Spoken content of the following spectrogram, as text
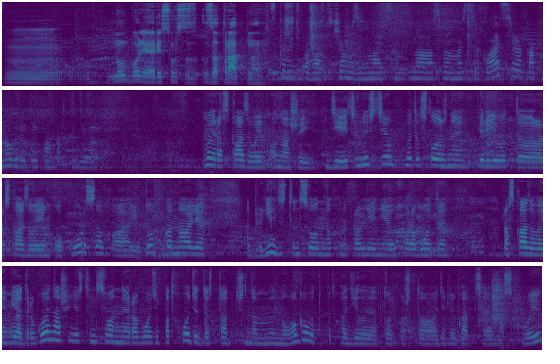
ну, более ресурсозатратно. Скажите, пожалуйста, чем вы занимаетесь на на своем мастер-классе? Как много людей к вам подходило? Мы рассказываем о нашей деятельности в этот сложный период, э, рассказываем о курсах, о YouTube-канале, о других дистанционных направлениях работы. Рассказываем и о другой нашей дистанционной работе. Подходит достаточно много. Вот подходила только что делегация Москвы.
